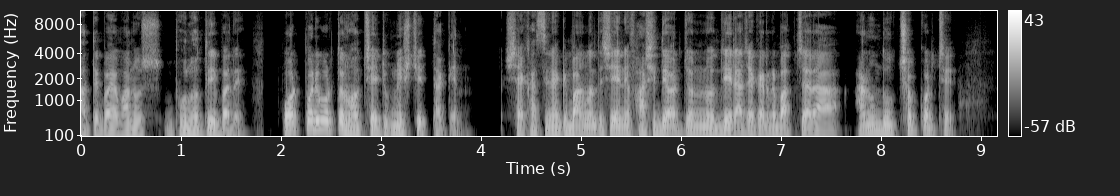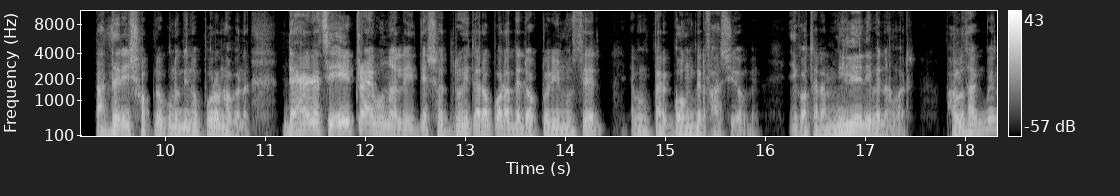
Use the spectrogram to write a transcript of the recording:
হাতে পায়ে মানুষ, ভুল হতেই পারে। পট পরিবর্তন হচ্ছে এইটুকু নিশ্চিত থাকেন। শেখ হাসিনাকে বাংলাদেশে এনে ফাঁসি দেওয়ার জন্য যে রাজাকারের বাচ্চারা আনন্দ উৎসব করছে, তাদের এই স্বপ্ন কোনোদিনও পূরণ হবে না। দেখা গেছে, এই ট্রাইব্যুনালেই দেশদ্রোহিতার অপরাধে ডক্টর ইউনুসের এবং তার গংদের ফাঁসি হবে। এই কথাটা মিলিয়ে নেবেন আমার। ভালো থাকবেন,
